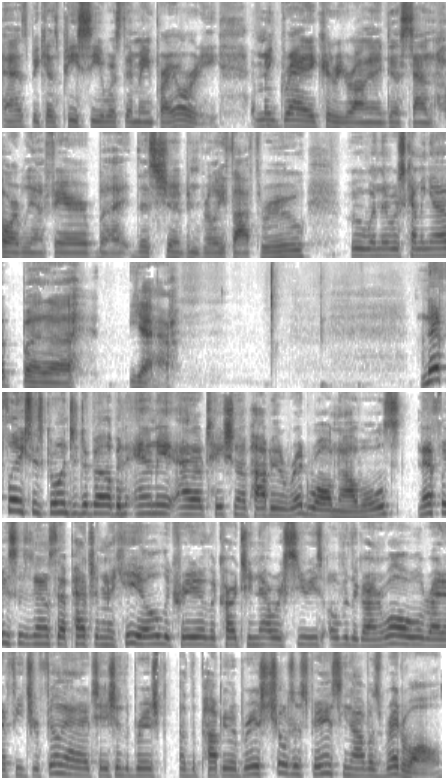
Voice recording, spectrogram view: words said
as because PC was their main priority. I mean, granted, it could be wrong and it does sound horribly unfair, but this should have been really thought through when there was coming up. But uh, yeah. Netflix is going to develop an anime adaptation of popular Redwall novels. Netflix has announced that Patrick McHale, the creator of the Cartoon Network series Over the Garden Wall, will write a feature film adaptation of the British of the popular British children's fantasy novels Redwall.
